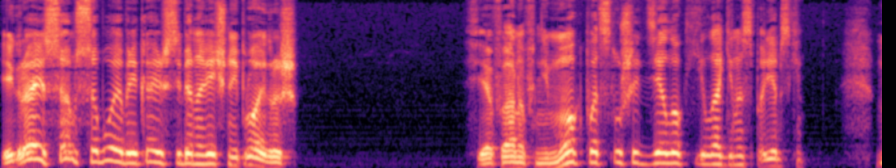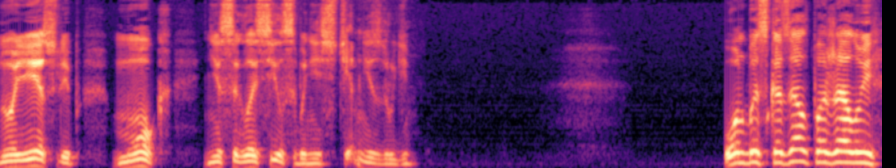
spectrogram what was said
играя сам с собой, обрекаешь себя на вечный проигрыш. Феофанов не мог подслушать диалог Елагина с Паремским но если б мог, не согласился бы ни с тем, ни с другим. Он бы сказал, пожалуй,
